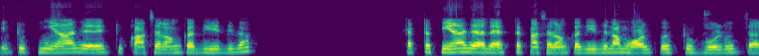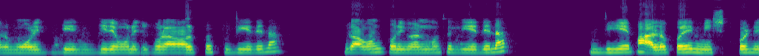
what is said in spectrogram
একটু পেঁয়াজ আর একটু কাঁচা লঙ্কা দিয়ে দিলাম। একটা পেঁয়াজ আর একটা কাঁচা লঙ্কা দিয়ে দিলাম। অল্প একটু হলুদ আর মরিচ দিয়ে, জিরে মরিচ গুঁড়া অল্প একটু দিয়ে দিলাম। লবণ পরিমাণ মতো দিয়ে দিলাম। দিয়ে ভালো করে মিক্সড করে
